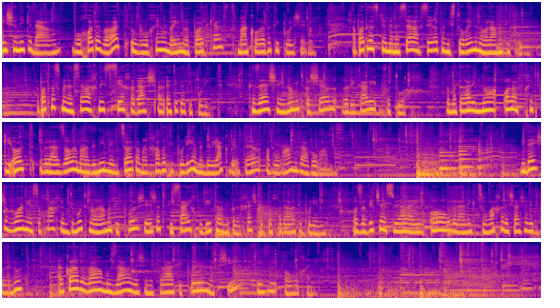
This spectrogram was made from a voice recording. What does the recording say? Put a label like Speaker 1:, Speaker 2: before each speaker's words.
Speaker 1: אני שני קדר. ברוכות הבאות וברוכים הבאים לפודקאסט "מה קורה בטיפול שלי". הפודקאסט שמנסה להסיר את המסתורין מעולם הטיפול. הפודקאסט מנסה להכניס שיח חדש על אתיקה טיפולית, כזה שאינו מתפשר, רדיקלי ופתוח, במטרה למנוע או להפחית פגיעות ולעזור למאזינים למצוא את המרחב הטיפולי המדויק ביותר עבורן ועבורם. מדי שבוע אני אשוחח עם דמות מעולם הטיפול שיש לה תפיסה ייחודית על המתרחש בתוך חדר הטיפולים, או זווית שעשויה להאיר אור ולהעניק צורה חדשה של התבוננות על כל הדבר המוזר הזה שנקרא טיפול נפשי, פיזי או רוחני.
